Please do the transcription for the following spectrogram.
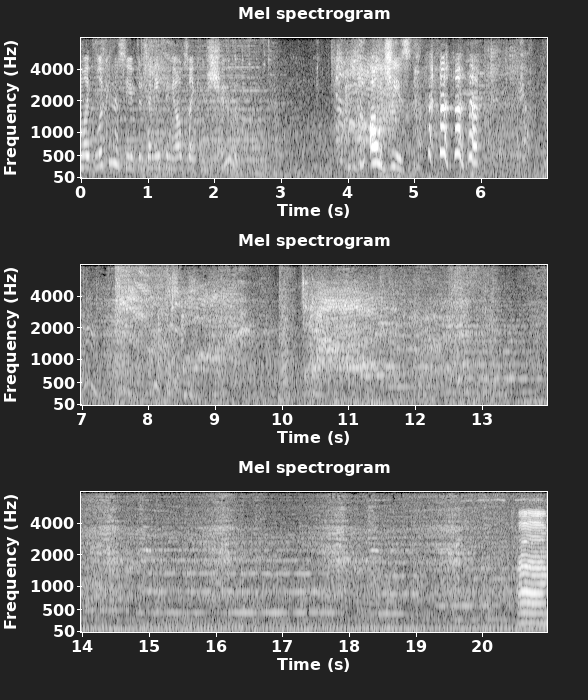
I'm, like looking to see if there's anything else I can shoot. Oh, jeez. um.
